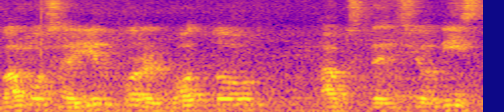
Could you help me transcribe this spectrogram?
vamos a ir por el voto abstencionista.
